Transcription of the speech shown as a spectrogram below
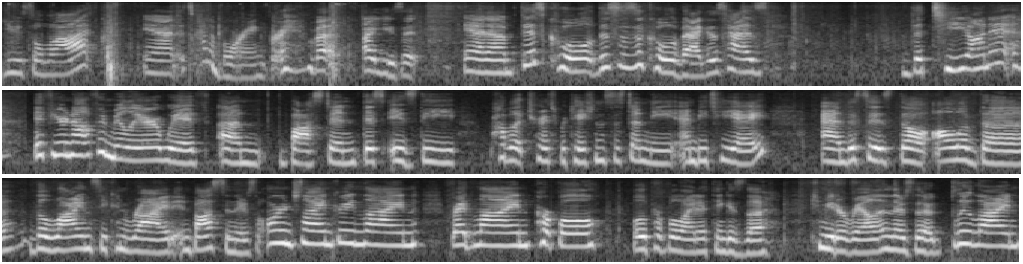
used a lot and it's kind of boring, but I use it. And um, this cool, this is a cool bag. This has the T on it. If you're not familiar with um, Boston, this is the public transportation system, the MBTA. And this is the all of the, the lines you can ride in Boston. There's the orange line, green line, red line, purple. Well, the purple line I think is the commuter rail and there's the blue line.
